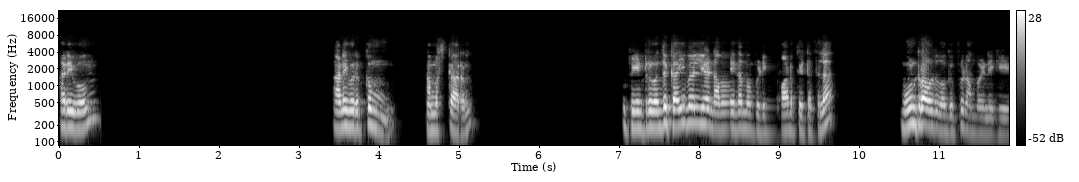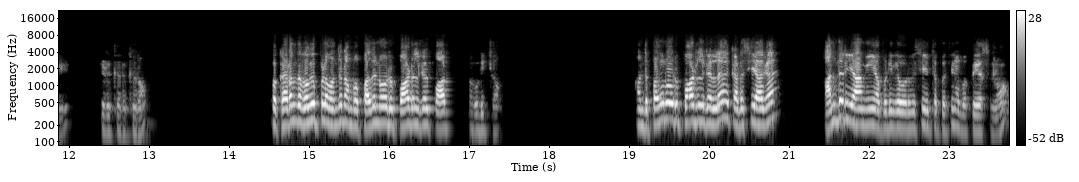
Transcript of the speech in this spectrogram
ஹரி ஓம் அனைவருக்கும் நமஸ்காரம். இப்ப இன்று வந்து கைவல்ய நவநீதம் அப்படி பாடத்திட்டத்துல மூன்றாவது வகுப்பு நம்ம இன்னைக்கு எடுக்க இருக்கிறோம். இப்ப கடந்த வகுப்புல வந்து நம்ம பதினோரு பாடல்கள் பார்த்து முடிச்சோம். அந்த பதினோரு பாடல்கள்ல கடைசியாக அந்தர்யாமி அப்படிங்கிற ஒரு விஷயத்தை பத்தி நம்ம பேசணும்.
